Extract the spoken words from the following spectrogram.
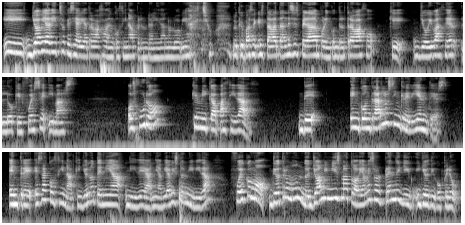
Y yo había dicho que sí había trabajado en cocina, pero en realidad no lo había hecho. Lo que pasa es que estaba tan desesperada por encontrar trabajo que yo iba a hacer lo que fuese y más. Os juro que mi capacidad de encontrar los ingredientes entre esa cocina que yo no tenía ni idea ni había visto en mi vida, fue como de otro mundo. Yo a mí misma todavía me sorprendo y, yo digo, pero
